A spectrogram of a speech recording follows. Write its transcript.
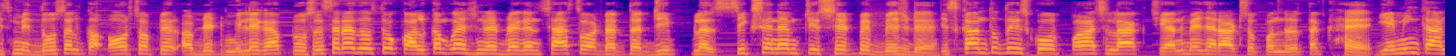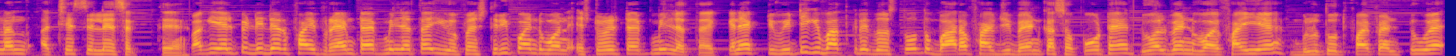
इसमें दो साल का और सॉफ्टवेयर अपडेट मिलेगा। प्रोसेसर है दोस्तों कॉलकम का स्नैपड्रैगन सात सौ अठहत्तर G plus six N M set पे बेस्ड है। इसका अंत तो स्कोर पाँच लाख छियानवे हज़ार आठ सौ पंद्रह तक है। गेमिंग का आनंद अच्छे से ले सकते हैं। बाकी LP D five RAM type मिल जाता है UFS three point one storage type मिल जाता है। कनेक्टिविटी की बात करें दोस्तों तो बारह फाइव जी बैंड का सपोर्ट है। डुअल बैंड वाईफाई है ब्लूटूथ फाइव पॉइंट टू है,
